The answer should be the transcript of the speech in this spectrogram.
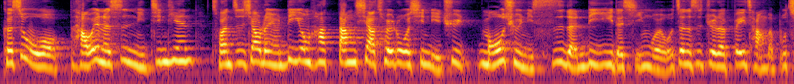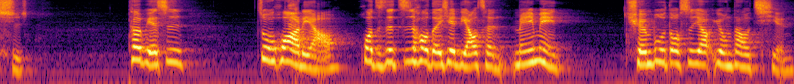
可是我讨厌的是，你今天传直销人员利用他当下脆弱心理去谋取你私人利益的行为，我真的是觉得非常的不耻。特别是做化疗或者是之后的一些疗程，每每全部都是要用到钱，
